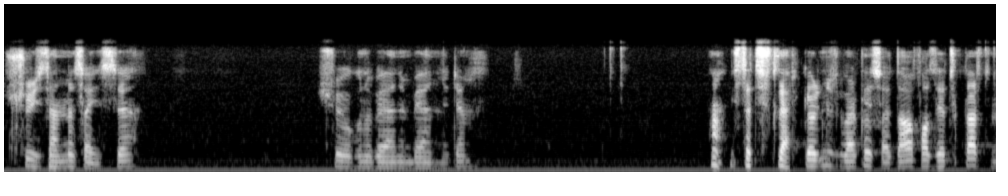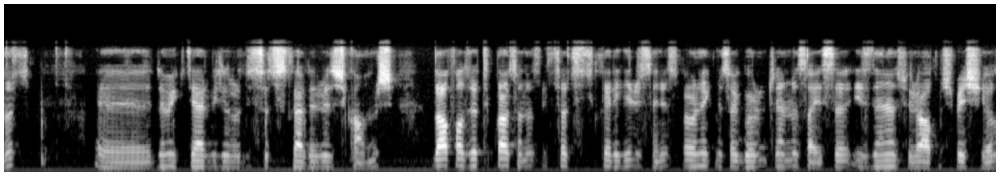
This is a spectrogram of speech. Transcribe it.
şu izlenme sayısı, şu bunu beğendim beğenmedim. Hah, istatistikler. Gördüğünüz gibi arkadaşlar daha fazla tıklarsanız e, demek ki diğer videolarda istatistikler devrede dışı kalmış. Daha fazla tıklarsanız istatistiklere gelirseniz örnek mesela görüntülenme sayısı izlenen süre 65 yıl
